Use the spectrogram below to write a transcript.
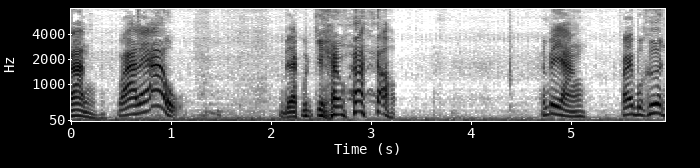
นั่นว่าแล้วแบกกุญแจมาแล้วมันเป็นอย่างไฟบุขึ้น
